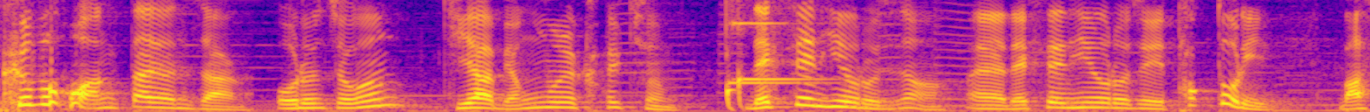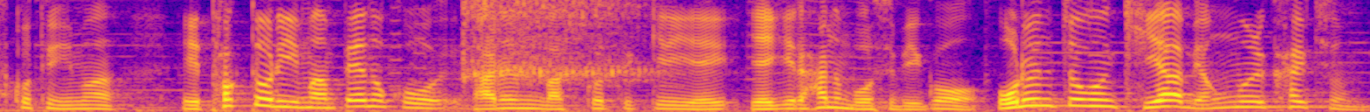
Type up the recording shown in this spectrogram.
크보 왕따 현장. 오른쪽은 기아 명물 칼춤. 넥센 히어로즈죠. 네, 넥센 히어로즈의 턱돌이 마스코트 유명한 이 턱돌이만 빼놓고 다른 마스코트끼리 얘- 얘기를 하는 모습이고 오른쪽은 기아 명물 칼춤.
